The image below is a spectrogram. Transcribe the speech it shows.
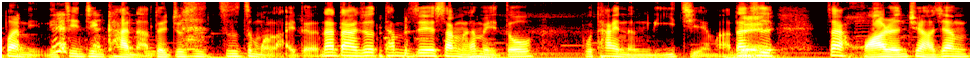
不然你你进进看呐，对，就是就是这么来的。那当然就他们这些商人，他们也都。不太能理解嘛，但是在华人圈好像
